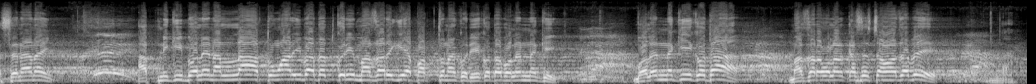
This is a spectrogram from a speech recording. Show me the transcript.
আছে না নাই? আপনি কি বলেন, আল্লাহ, তোমার ইবাদত করি, মাজারে গিয়া প্রার্থনা করি এ কথা বলেন নাকি? বলেন নাকি কথা? মাজারওয়ালার কাছে চাওয়া যাবে? না।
